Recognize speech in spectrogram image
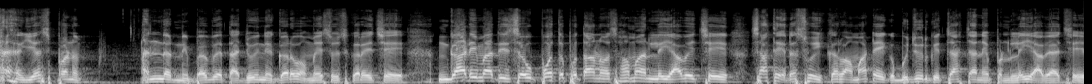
યશ પણ અંદરની ભવ્યતા જોઈને ગર્વ મહેસૂસ કરે છે. ગાડીમાંથી સૌ પોતપોતાનો સામાન લઈ આવે છે, સાથે રસોઈ કરવા માટે એક બુજુર્ગ ચાચાને પણ લઈ આવ્યા છે.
